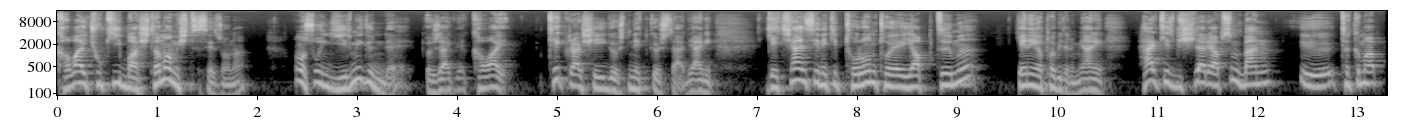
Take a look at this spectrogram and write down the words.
Kavay çok iyi başlamamıştı sezona ama son 20 günde özellikle Kavay tekrar şeyi gö net gösterdi. Yani geçen seneki Toronto'ya yaptığımı gene yapabilirim. Yani herkes bir şeyler yapsın ben e, takıma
